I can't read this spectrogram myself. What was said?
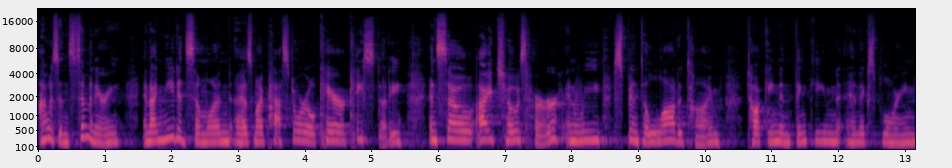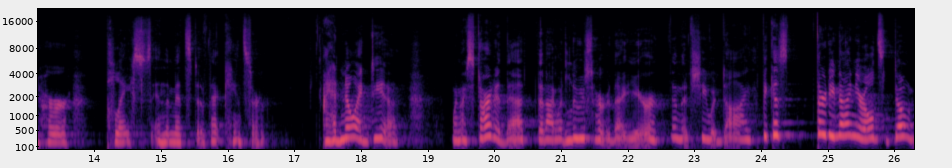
I was in seminary and I needed someone as my pastoral care case study. And so I chose her, and we spent a lot of time talking and thinking and exploring her place in the midst of that cancer. I had no idea when I started that that I would lose her that year and that she would die because 39 year olds don't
